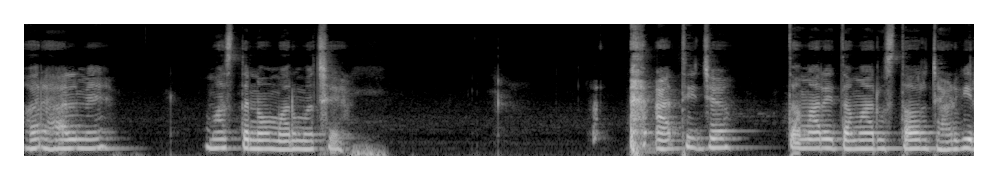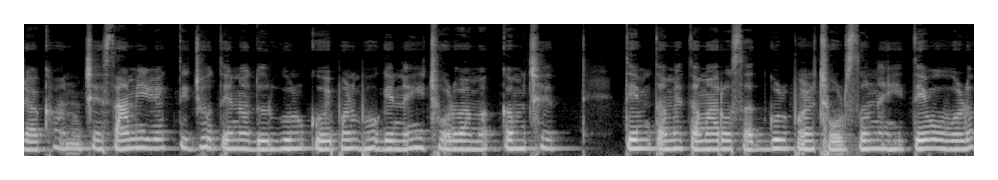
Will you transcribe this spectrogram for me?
હર હાલ મેં મસ્તનો મર્મ છે. આથી જ તમારે તમારું સ્તર જાળવી રાખવાનું છે. સામી વ્યક્તિ જો તેનો દુર્ગુણ કોઈ પણ ભોગે નહીં, છોડવા મક્કમ છે, તેમ તમે તમારો સદગુણ પણ છોડશો નહીં. તેવો વડ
